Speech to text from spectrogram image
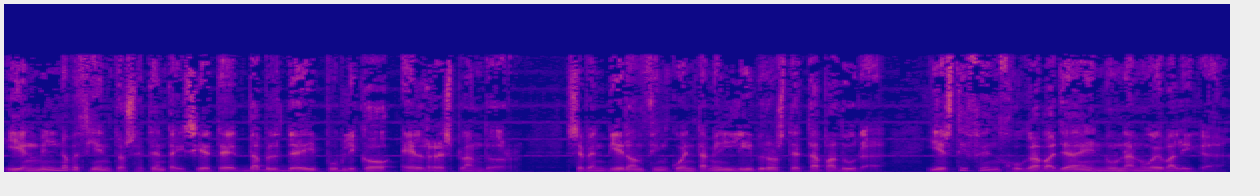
y en 1977 Doubleday publicó El Resplandor, se vendieron 50.000 libros de tapa dura y Stephen jugaba ya en una nueva liga.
